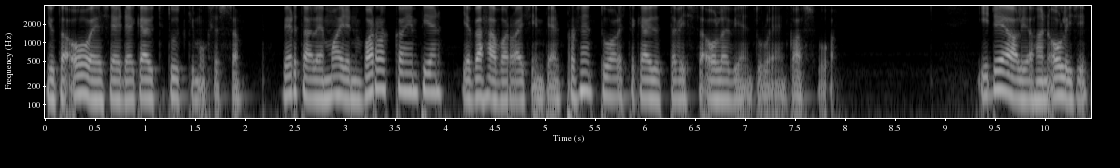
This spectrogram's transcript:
jota OECD käytti tutkimuksessa, vertailee maiden varakkaimpien ja vähävaraisimpien prosentuaalista käytettävissä olevien tulojen kasvua. Ideaaliahan olisi,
